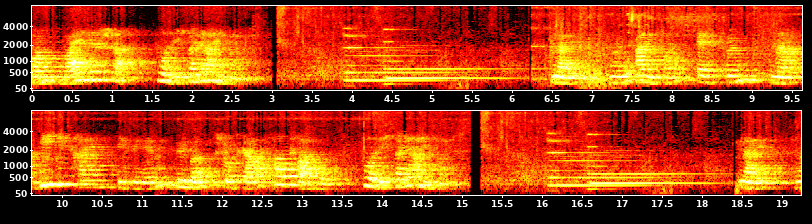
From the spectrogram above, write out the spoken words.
S6 von Weidenstadt. Vorsicht bei der Einfahrt. Gleis 2 Einfahrt S5 nach Bietigheim-Bissingen über Stuttgart Hauptbahnhof. Vorsicht bei der Einfahrt. Gleis 2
